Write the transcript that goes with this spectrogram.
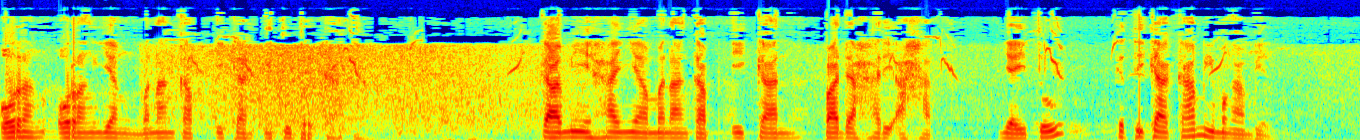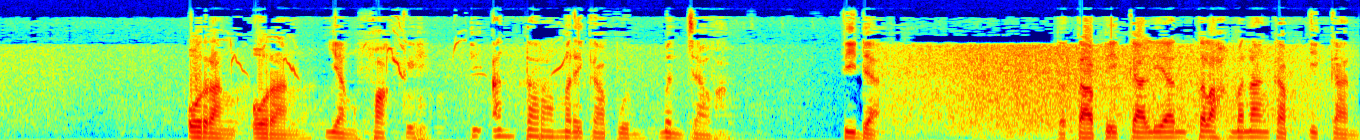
Orang-orang yang menangkap ikan itu berkata, Kami hanya menangkap ikan pada hari Ahad, yaitu ketika kami mengambil. Orang-orang yang fakih di antara mereka pun menjawab, Tidak, tetapi kalian telah menangkap ikan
